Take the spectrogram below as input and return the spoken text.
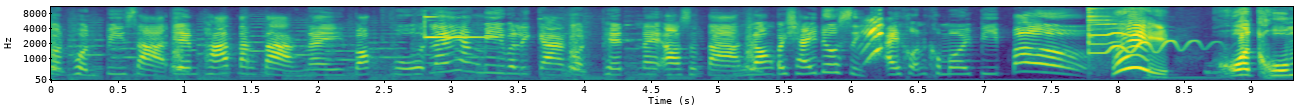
กดผลปีศาจเกมพาร์ตต่างๆ ในบล็อกฟูดและยังมีบริการกดเพชรในออสตาลองไปใช้ดูสิ ไอคนขโมยปีเปอร์ เฮ้ย โคตรคุ้ม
